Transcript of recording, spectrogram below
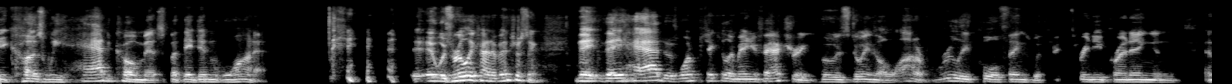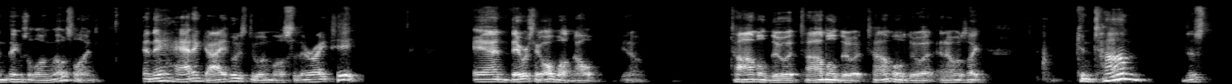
because we had COMITS, but they didn't want it. it was really kind of interesting. They they had there's one particular manufacturing who's doing a lot of really cool things with 3D printing and and things along those lines. And they had a guy who's doing most of their IT. And they were saying, "Oh well, no, you know, Tom will do it. Tom will do it. Tom will do it." And I was like, "Can Tom just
